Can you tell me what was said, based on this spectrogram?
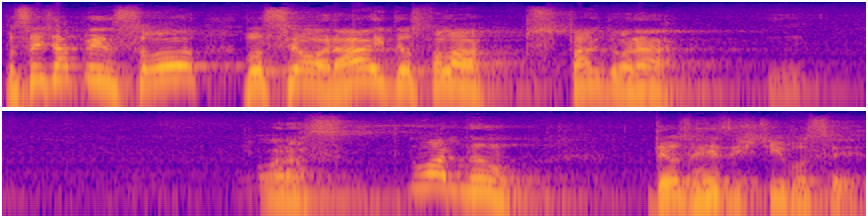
Você já pensou você orar e Deus falar, pare de orar? Oração. Não ore, não. Deus resistir você.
